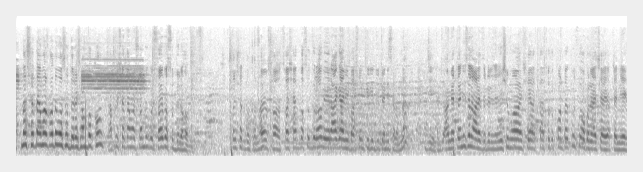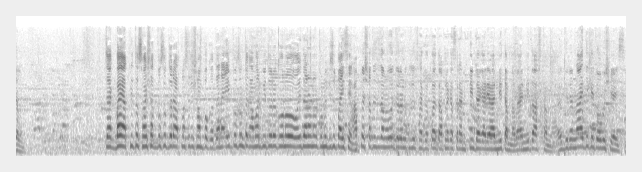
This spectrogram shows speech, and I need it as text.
আপনার সাথে আমার কত বছর ধরে সম্পর্ক? আপনার সাথে আমার সম্পর্ক ছয় বছর ধরে হবে। ছয় সাত বছর না? ছয় সাত বছর ধরে হবে। এর আগে আমি বাসন থ্রি দুটো নিয়েছিলাম না? জি। আমি একটা নিয়েছিলাম আর একটা নিয়েছিলাম এই সময় সে তার সাথে কন্ট্যাক্ট করছে ওখানে এসে একটা নিয়ে গেলাম। যাক ভাই আপনি তো ছয় সাত বছর ধরে আপনার সাথে সম্পর্ক তাই না? এই পর্যন্ত আমার ভিতরে কোনো ওই ধরনের কোনো কিছু পাইছেন? আপনার সাথে যদি আমার ওই ধরনের কিছু থাকতো তো আপনার কাছে আমি তিনটা গাড়ি আর নিতাম না আর নিতে আসতাম না। ওই দিনে নাই দেখে তো অবশ্যই আইছি।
